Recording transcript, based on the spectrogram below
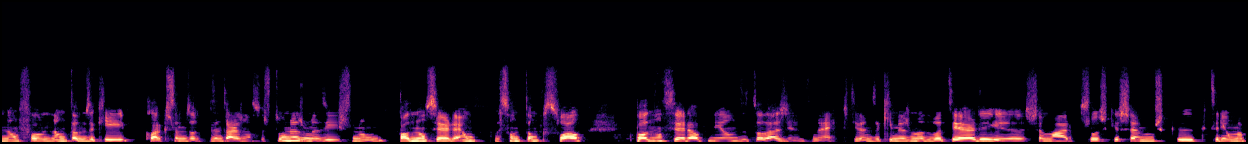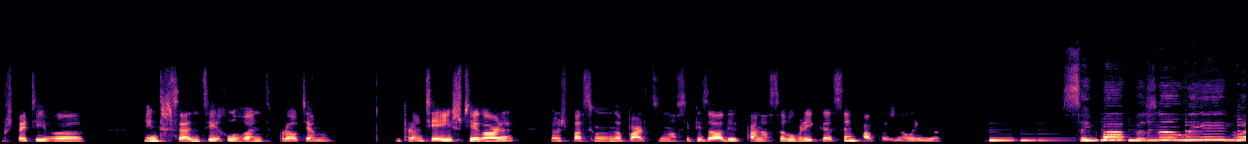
não, for, não estamos aqui, claro que estamos a representar as nossas tunas, mas isto não, pode não ser, é um assunto tão pessoal que pode não ser a opinião de toda a gente, né? Estivemos aqui mesmo a debater e a chamar pessoas que achamos que, que teriam uma perspectiva interessante e relevante para o tema. E pronto, é isto. E agora vamos para a segunda parte do nosso episódio, para a nossa rubrica Sem Papas na Língua. Sem Papas na Língua!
